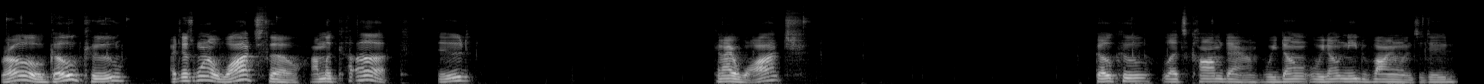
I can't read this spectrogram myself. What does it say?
Bro, Goku. I just want to watch, though. I'm a cuck, dude. Can I watch? Goku, let's calm down. We don't we don't need violence, dude.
